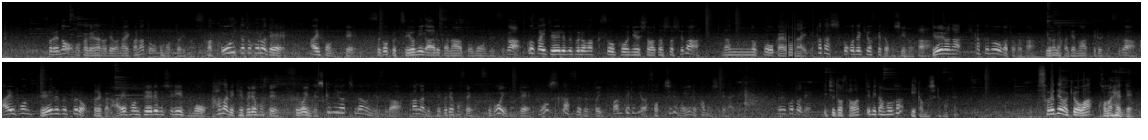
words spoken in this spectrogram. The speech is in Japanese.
それのおかげなのではないかなと思っております、まあ、こういったところで iPhone ってすごく強みがあるかなと思うんですが今回12 Pro Max を購入した私としては何の後悔もないです。ただしここで気をつけてほしいのがいろいろな比較動画とかが世の中出回ってるんですが iPhone12 Pro それから iPhone12 シリーズもかなり手ブレ補正すごいんで仕組みは違うんですがかなり手ブレ補正がすごいのでもしかすると一般的にはそっちでもいいのかもしれないです。ということで一度触ってみた方がいいかもしれません。それでは今日はこの辺で。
